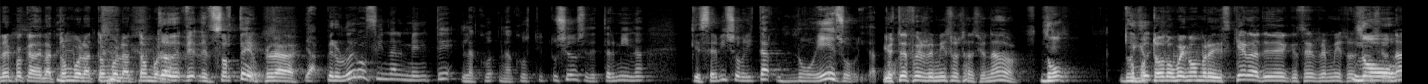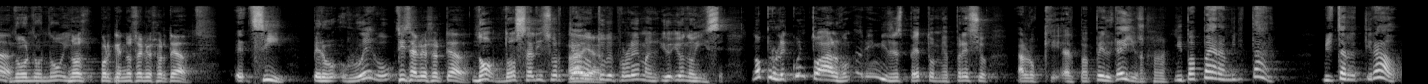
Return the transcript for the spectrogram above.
la época de la tómbola, tómbola, tómbola. Claro, de- del sorteo. Claro. Ya, pero luego finalmente la, la Constitución se determina que el servicio militar no es obligatorio. ¿Y usted fue remiso sancionado? No. no, Como yo- todo buen hombre de izquierda tiene que ser remiso No, sancionado. no, no, no. porque no salió sorteado. Eh, sí, pero luego. Sí salió sorteado. No, no salí sorteado, Ah, tuve problemas, yo, yo no hice. No, pero le cuento algo, más bien mi respeto, mi aprecio a lo que, al papel de ellos. Mi papá era militar, militar retirado.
